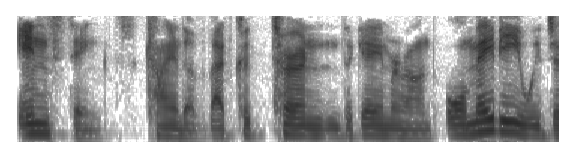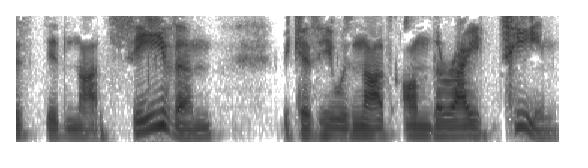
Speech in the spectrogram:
instincts, kind of, that could turn the game around. Or maybe we just did not see them because he was not on the right team.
